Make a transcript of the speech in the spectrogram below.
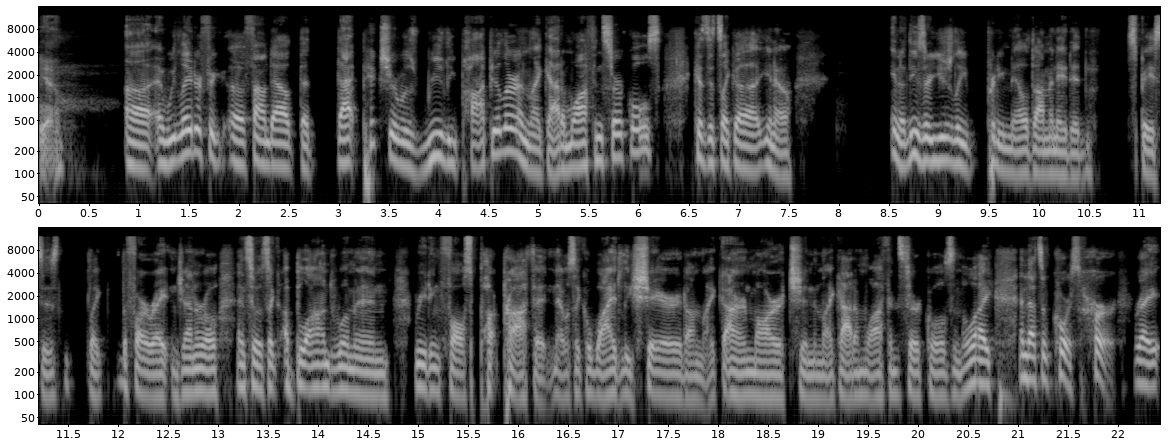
Yeah. Uh, and we later fig- uh, found out that that picture was really popular in like Atomwaffen circles because it's like a you know, you know these are usually pretty male dominated spaces like the far right in general. And so it's like a blonde woman reading false prophet and that was like a widely shared on like iron march and in like atomwaffen circles and the like. And that's of course her right?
